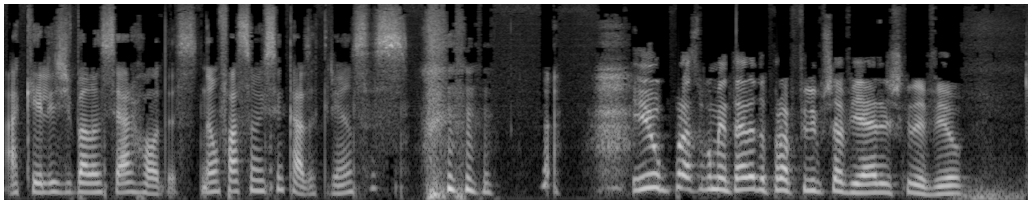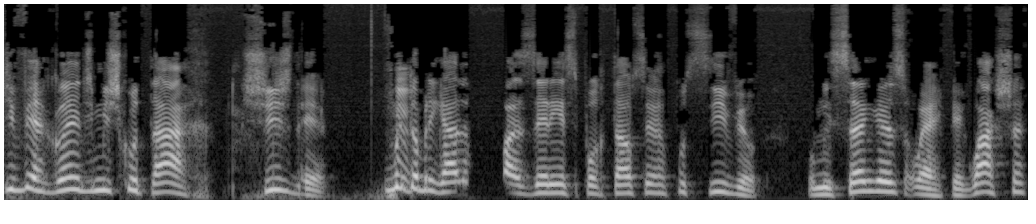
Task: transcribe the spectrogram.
Aqueles de balancear rodas. Não façam isso em casa, crianças. E o próximo comentário é do próprio Felipe Xavier. Ele escreveu: Que vergonha de me escutar. XD. Muito obrigado por fazerem esse portal ser possível. O Missangas, o RP Guacha,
